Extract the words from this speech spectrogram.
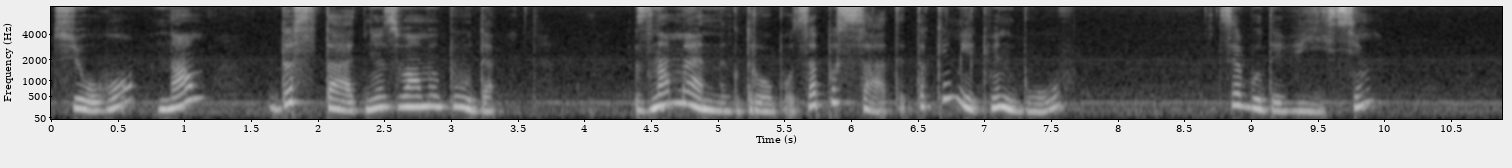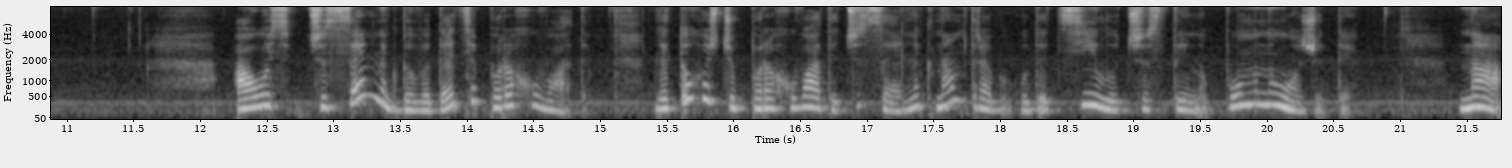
цього нам достатньо з вами буде знаменник дробу записати таким, як він був. Це буде 8. А ось чисельник доведеться порахувати. Для того, щоб порахувати чисельник, нам треба буде цілу частину помножити на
